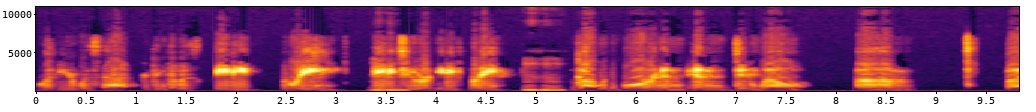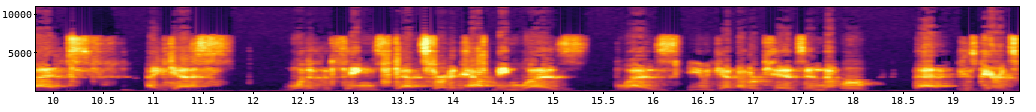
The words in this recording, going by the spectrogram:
what year was that? I think that was 83, 82 or 83 Mm-hmm. got with the barn and, and did well. Um, but I guess one of the things that started happening was was you would get other kids in that were that whose parents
